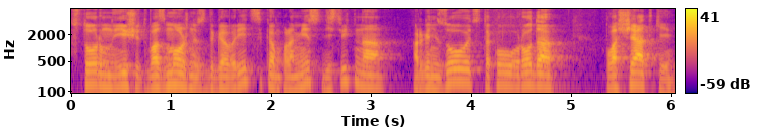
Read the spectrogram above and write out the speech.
стороны ищут возможность договориться, компромисс действительно организовываются такого рода площадки,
